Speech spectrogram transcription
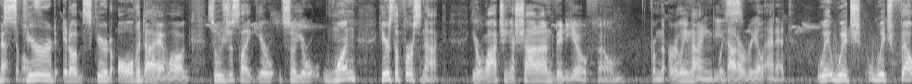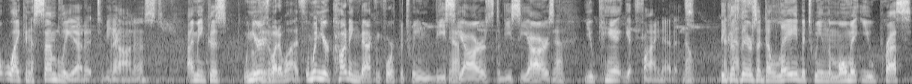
festivals. obscured it obscured all the dialogue so it was just like you're so you're one here's the first knock you're watching a shot on video film from the early 90s without a real edit. which which felt like an assembly edit to be Right. honest i mean because when Which you're is what it was. when you're cutting back and forth between vcrs to vcrs Yeah. you can't get fine edits No. Because there's a delay between the moment you press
